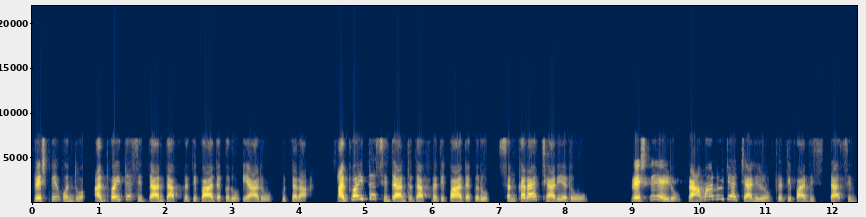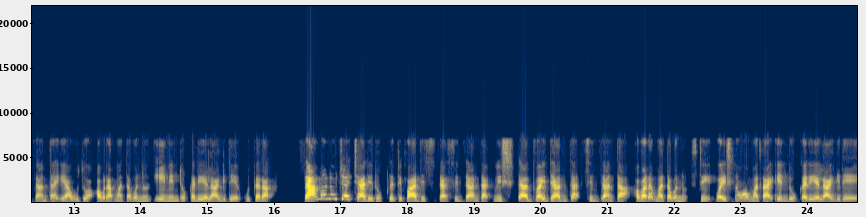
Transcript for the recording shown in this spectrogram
ಪ್ರಶ್ನೆ ಒಂದು, ಅದ್ವೈತ ಸಿದ್ಧಾಂತ ಪ್ರತಿಪಾದಕರು ಯಾರು? ಉತ್ತರ, ಅದ್ವೈತ ಸಿದ್ಧಾಂತದ ಪ್ರತಿಪಾದಕರು ಶಂಕರಾಚಾರ್ಯರು. ಪ್ರಶ್ನೆ ಎರಡು, ರಾಮಾನುಜಾಚಾರ್ಯರು ಪ್ರತಿಪಾದಿಸಿದ ಸಿದ್ಧಾಂತ ಯಾವುದು? ಅವರ ಮತವನ್ನು ಏನೆಂದು ಕರೆಯಲಾಗಿದೆ? ಉತ್ತರ, ರಾಮಾನುಜಾಚಾರ್ಯರು ಪ್ರತಿಪಾದಿಸಿದ ಸಿದ್ಧಾಂತ ವಿಶಿಷ್ಟಾದ್ವೈತಾಂತ ಸಿದ್ಧಾಂತ, ಅವರ ಮತವನ್ನು ಶ್ರೀ ವೈಷ್ಣವ ಮತ ಎಂದು ಕರೆಯಲಾಗಿದೆ.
